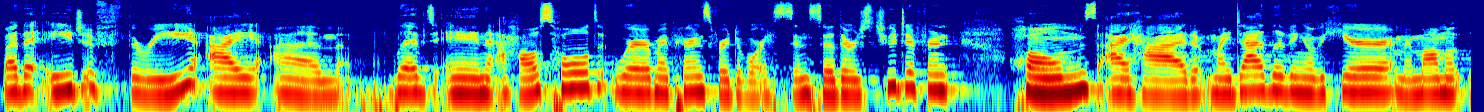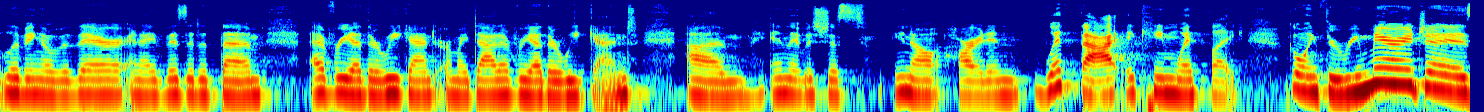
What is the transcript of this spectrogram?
by the age of three, I um, lived in a household where my parents were divorced. And so there's two different homes. I had my dad living over here and my mom living over there, and I visited them every other weekend, or my dad every other weekend. Um, and it was just you know, hard. And with that, it came with like going through remarriages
